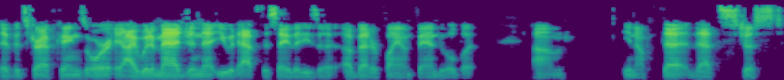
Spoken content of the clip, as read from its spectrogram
if it's DraftKings or I would imagine that you would have to say that he's a, a better play on FanDuel, but um, you know that that's just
